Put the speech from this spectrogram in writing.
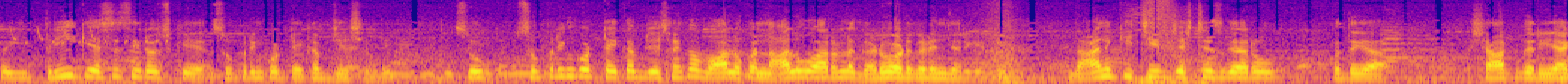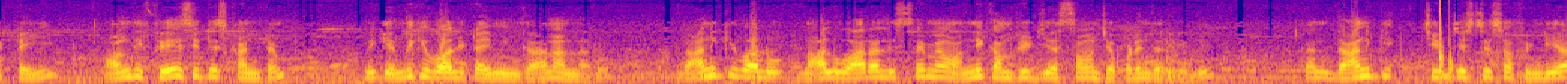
సో ఈ త్రీ కేసెస్ ఈరోజు కే- సుప్రీంకోర్టు టేకప్ చేసింది. So supreme court take up చేసినాక వాళ్ళు ఒక నాలుగు వారాల గడువు అడగడం జరిగింది. దానికి చీఫ్ జస్టిస్ గారు కొద్దిగా షార్ప్గా రియాక్ట్ అయ్యి on the face it is contempt మీకు ఎందుకు ఇవ్వాలి టైం ఇంకా అని అన్నారు. దానికి వాళ్ళు నాలుగు వారాలు ఇస్తే మేము అన్నీ కంప్లీట్ చేస్తామని చెప్పడం జరిగింది. కానీ దానికి chief justice of India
